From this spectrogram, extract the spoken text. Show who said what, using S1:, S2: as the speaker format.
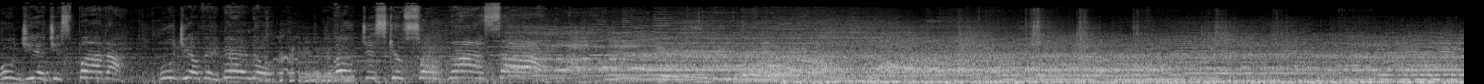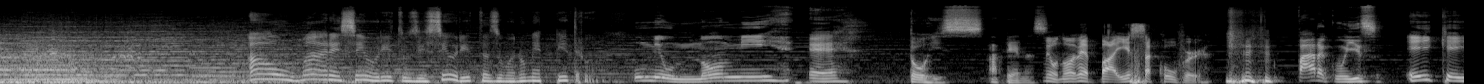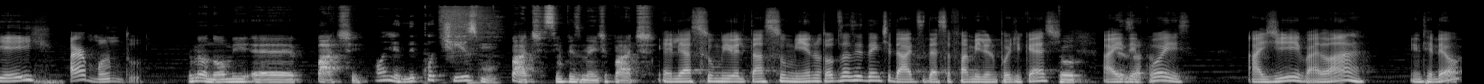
S1: Um dia de espada! Um dia vermelho! Antes que o sol nasça!
S2: Almares, senhoritos e senhoritas, o meu nome é Pedro.
S3: O meu nome é Torres, apenas.
S4: Meu nome é Baessa Cover.
S3: Para com isso.
S2: A.K.A.
S4: Armando.
S5: O meu nome é Pati.
S3: Olha, nepotismo.
S5: Pati, simplesmente Pati.
S2: Ele assumiu, ele tá assumindo todas as identidades dessa família no podcast.
S5: Tô-
S2: Aí
S3: Exatamente.
S2: depois, a Gi vai lá, entendeu?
